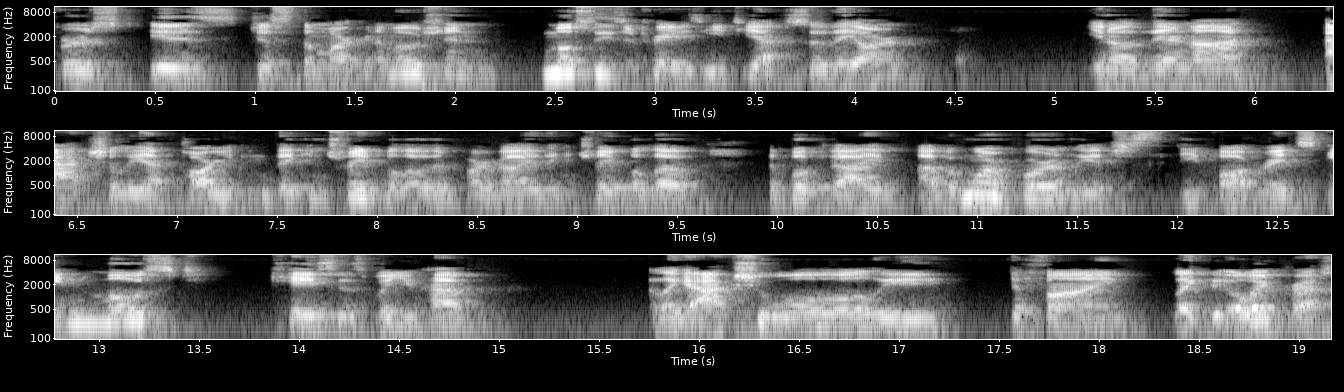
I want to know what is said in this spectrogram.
first is just the market emotion. Most of these are traded as ETFs, so they aren't, you know, they're not actually at par. You can they can trade below their par value, they can trade below the book value, uh, but more importantly, it's just the default rates. In most cases, where you have like actually defined, like the 08 crash,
